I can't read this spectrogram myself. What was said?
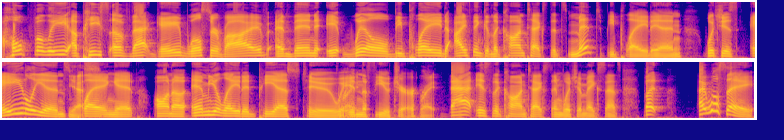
Hopefully a piece of that game will survive and then it will be played I think in the context it's meant to be played in, which is aliens Yes. playing it on a emulated PS2 Right. in the future. Right. That is the context in which it makes sense. But I will say,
